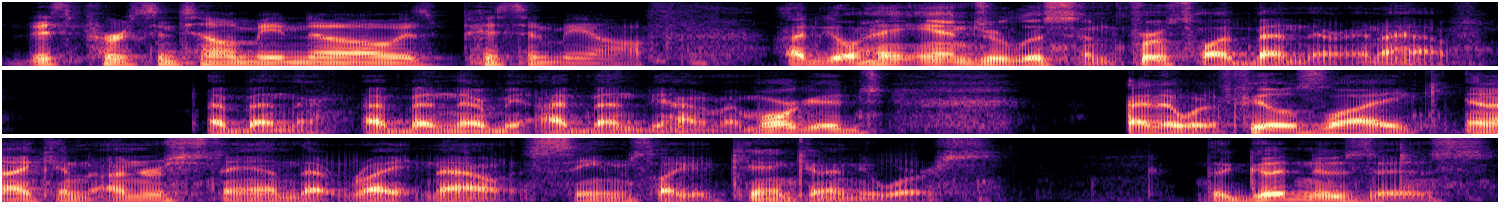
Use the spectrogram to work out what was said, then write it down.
this person telling me no is pissing me off. I'd go, hey, Andrew, listen. First of all, I've been there, and I have. I've been there. I've been there. I've been behind my mortgage. I know what it feels like, and I can understand that right now it seems like it can't get any worse. The good news is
